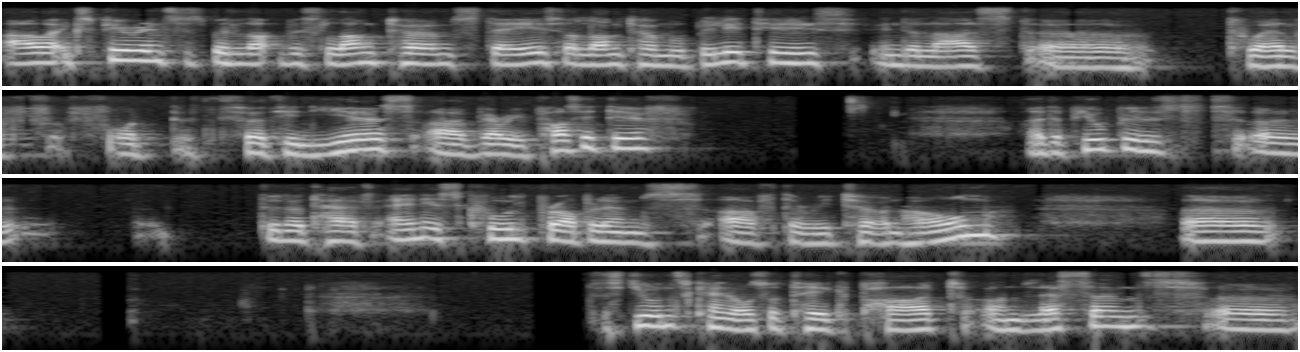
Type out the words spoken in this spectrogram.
our experiences with, lo with long-term stays or long-term mobilities in the last uh, 12, 14, 13 years are very positive. Uh, the pupils uh, do not have any school problems after return home. Uh, the students can also take part on lessons, uh,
